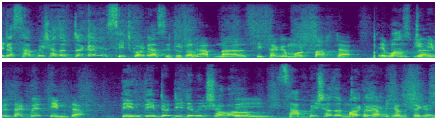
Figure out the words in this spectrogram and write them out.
এটা ছাব্বিশ হাজার টাকায় সিট কয়টা আছে টোটাল আপনার সিট থাকে মোট পাঁচটা এবং টি টেবিল থাকবে তিনটা। তিন তিনটা টি টেবিল সহ ছাব্বিশ হাজার টাকা 26,000 টাকায়।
